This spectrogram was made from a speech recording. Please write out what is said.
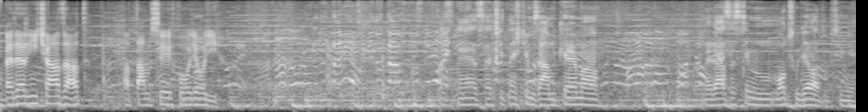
bederní část zad a tam si v pohodě vodí. Vlastně chytneš tím zámkem a nedá se s tím moc udělat upřímně.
